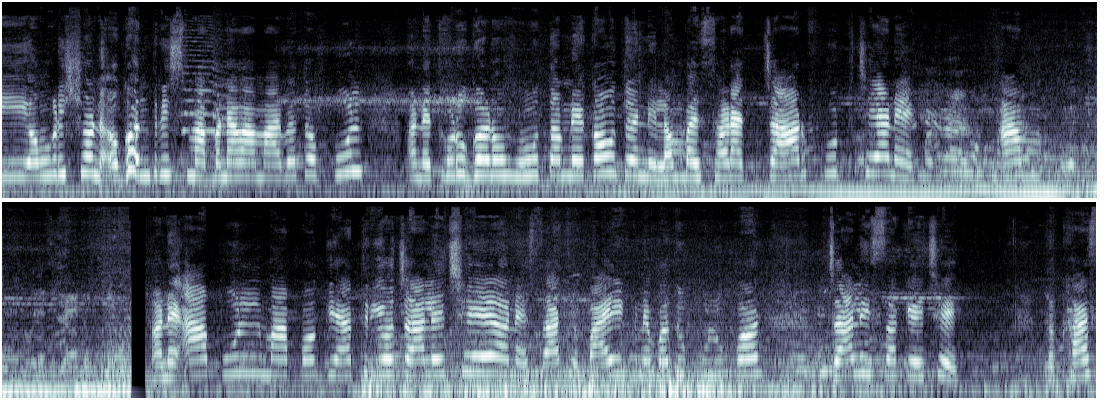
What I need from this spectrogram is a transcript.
એ ઓગણીસો ને ઓગણત્રીસમાં બનાવવામાં આવ્યો હતો પુલ. અને થોડું ઘણું હું તમને કહું તો એની લંબાઈ સાડા ચાર ફૂટ છે અને આમ અને આ પુલમાં પગયાત્રીઓ ચાલે છે અને સાથે બાઇક ને બધું પુલ ઉપર ચાલી શકે છે. તો ખાસ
